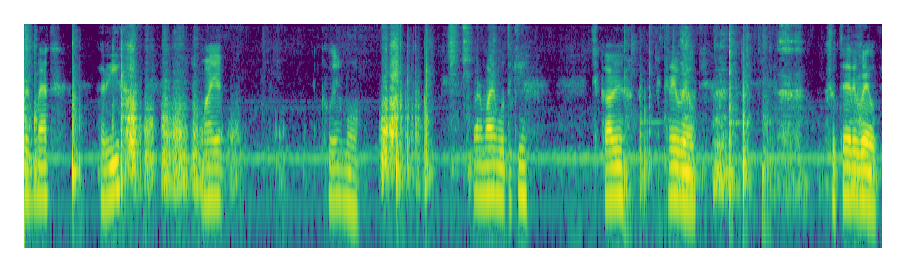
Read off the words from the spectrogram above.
предмет ріг має клеймо. Тепер маємо такі цікаві три вилки. Чотири вилки.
